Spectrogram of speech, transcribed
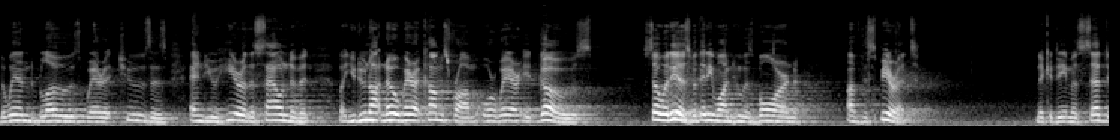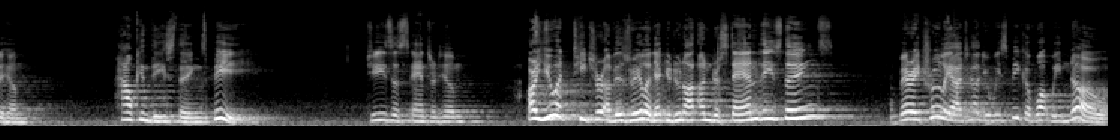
The wind blows where it chooses, and you hear the sound of it, but you do not know where it comes from or where it goes. So it is with anyone who is born of the Spirit. Nicodemus said to him, How can these things be? Jesus answered him, Are you a teacher of Israel, and yet you do not understand these things? Very truly, I tell you, we speak of what we know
